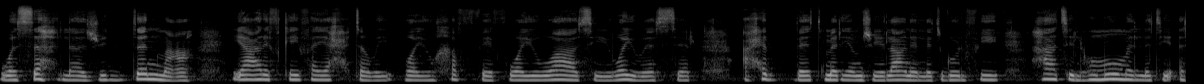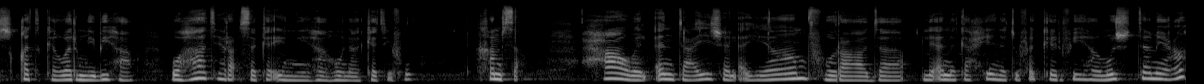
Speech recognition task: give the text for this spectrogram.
وسهلة جدا معه. يعرف كيف يحتوي ويخفف ويواسي وييسر. أحب بيت مريم جيلان اللي تقول فيه هات الهموم التي أشقتك وارمي بها وهات رأسك إني ها هنا كتف. خمسة حاول أن تعيش الأيام فرادى لأنك حين تفكر فيها مجتمعة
